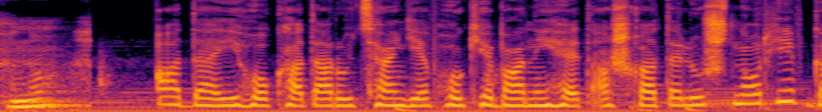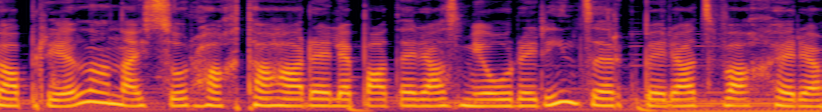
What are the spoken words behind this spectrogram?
քնում Ադայի հոգատարության եւ հոգեբանի հետ աշխատելու շնորհիվ Գաբրիելան այսօր հաղթահարել է պատերազմի օրերին ձեռք բերած վախերը։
